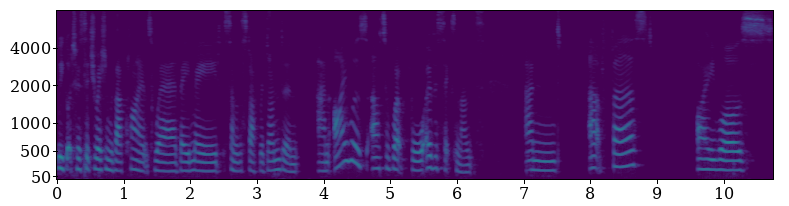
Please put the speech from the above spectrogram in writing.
we got to a situation with our clients where they made some of the staff redundant. And I was out of work for over six months. And at first, I was,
